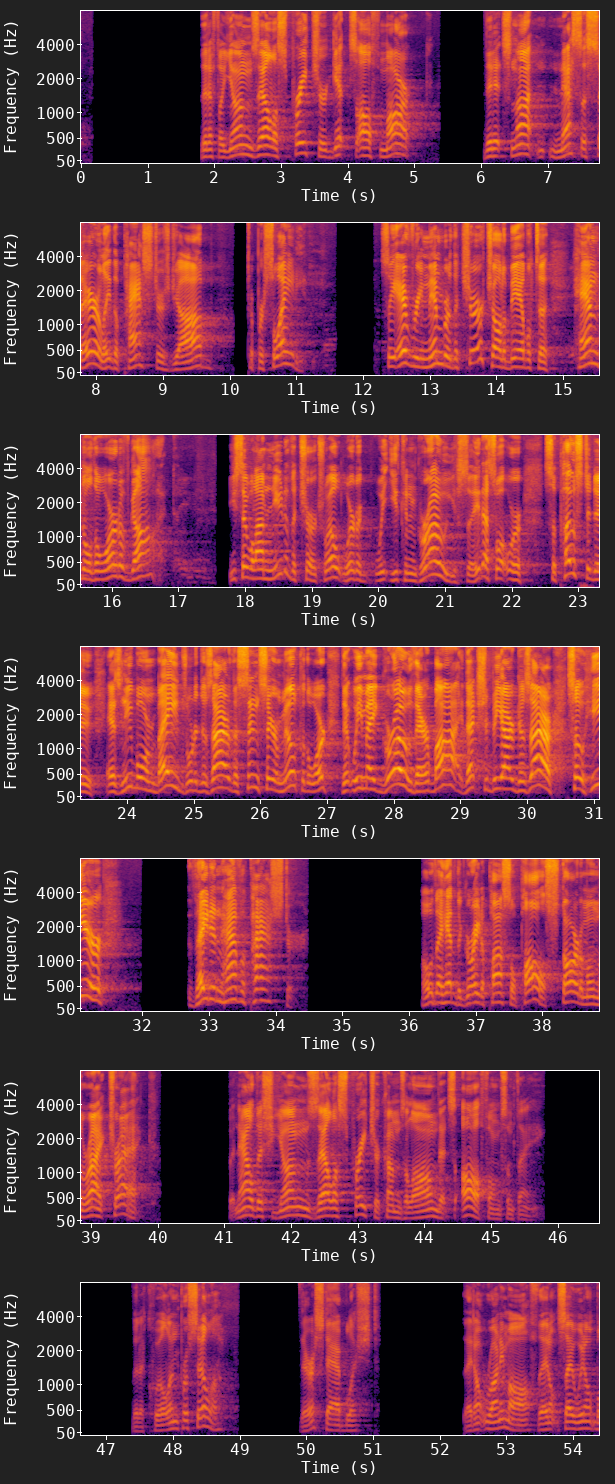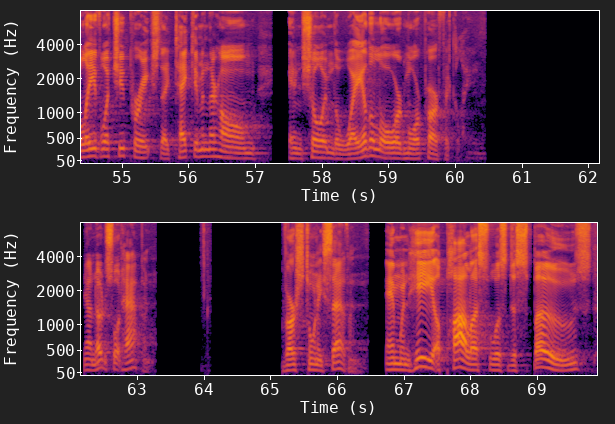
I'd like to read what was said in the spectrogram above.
that if a young zealous preacher gets off mark, that it's not necessarily the pastor's job to persuade him. See, every member of the church ought to be able to handle the Word of God. You say, Well, I'm new to the church. Well, we're to, we, you can grow, you see. That's what we're supposed to do. As newborn babes, we're to desire the sincere milk of the Word that we may grow thereby. That should be our desire. So here, they didn't have a pastor. Oh, they had the great apostle Paul start them on the right track. But now this young, zealous preacher comes along that's off on some things. But Aquila and Priscilla, they're established. They don't run him off. They don't say, We don't believe what you preach. They take him in their home and show him the way of the Lord more perfectly. Now, notice what happened. Verse 27 And when he, Apollos, was disposed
